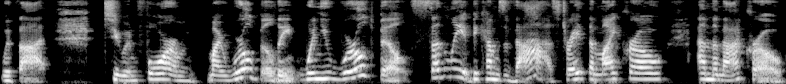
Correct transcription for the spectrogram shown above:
with that, to inform my world building. When you world build, suddenly it becomes vast, right? The micro and the macro.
